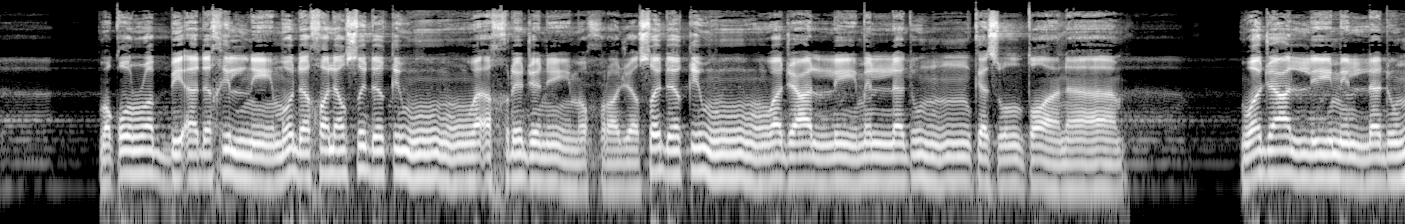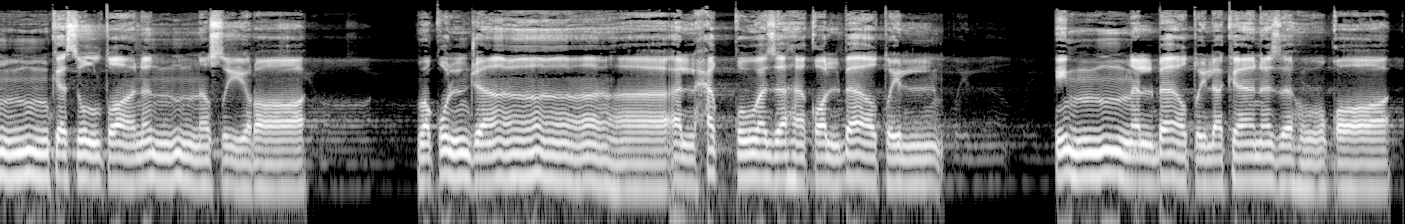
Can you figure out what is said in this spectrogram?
وقل رب أدخلني مدخل صدق وأخرجني مخرج صدق واجعل لي من لدنك سلطانا. واجعل لي من لدنك سلطانا نصيرا. وقل جاء الحق وزهق الباطل. إن الباطل كان زهوقا.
